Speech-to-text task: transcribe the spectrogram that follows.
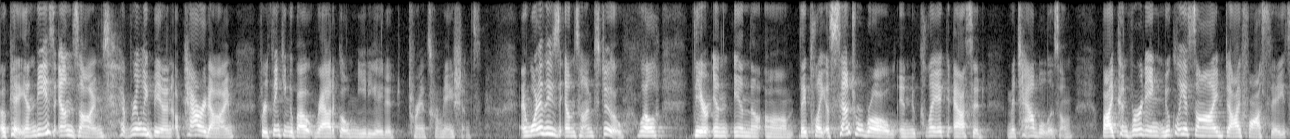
Okay, and these enzymes have really been a paradigm for thinking about radical-mediated transformations. And what do these enzymes do? Well, they're in, in the, um, they play a central role in nucleic acid metabolism by converting nucleoside diphosphates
